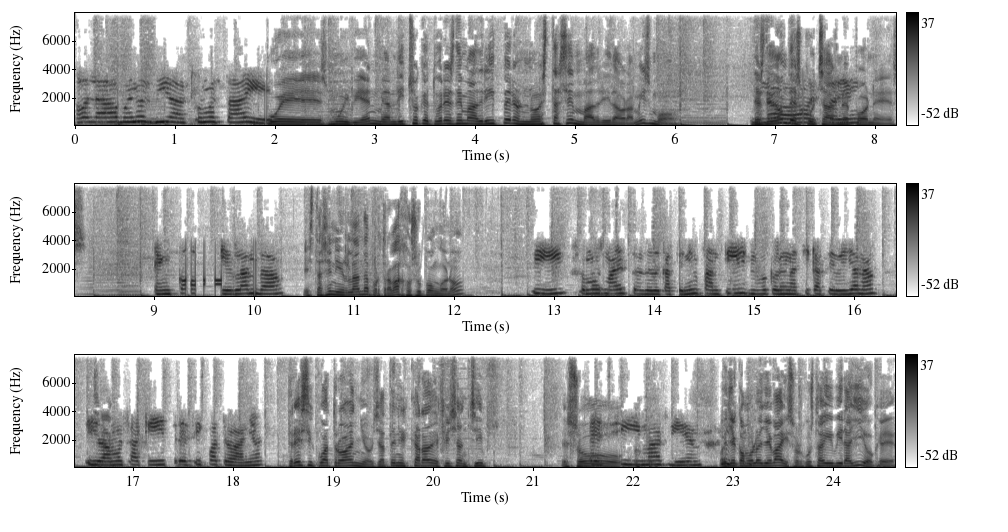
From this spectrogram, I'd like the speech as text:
Hola, buenos días, ¿cómo estáis? Pues muy bien, me han dicho que tú eres de Madrid, pero no estás en Madrid ahora mismo. ¿Desde No, dónde escuchas estoy- me pones? En Irlanda, Estás en Irlanda por trabajo, supongo, ¿no? sí, somos maestros de educación infantil, vivo con una chica sevillana y llevamos aquí tres y cuatro años. Tres y cuatro años, ya tenéis cara de fish and chips. Eso... Eh, sí, más bien. Oye, ¿cómo lo lleváis? ¿Os gusta vivir allí o qué?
